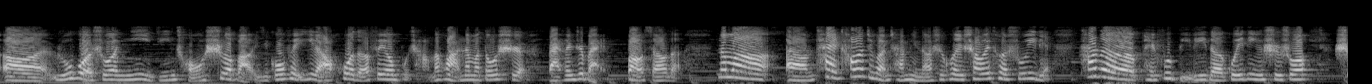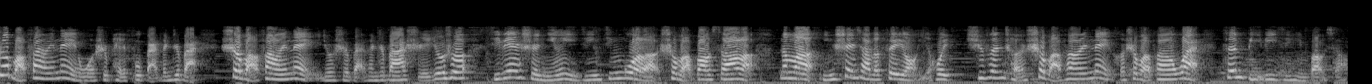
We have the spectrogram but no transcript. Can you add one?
呃，如果说你已经从社保以及公费医疗获得费用补偿的话，那么都是百分之百报销的。那么，嗯，泰康这款产品呢是会稍微特殊一点，它的赔付比例的规定是说，社保范围内我是赔付百分之百，社保范围内也就是百分之八十，也就是说，即便是您已经经过了社保报销了，那么您剩下的费用也会区分成社保范围内和社保范围外分比例进行报销。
